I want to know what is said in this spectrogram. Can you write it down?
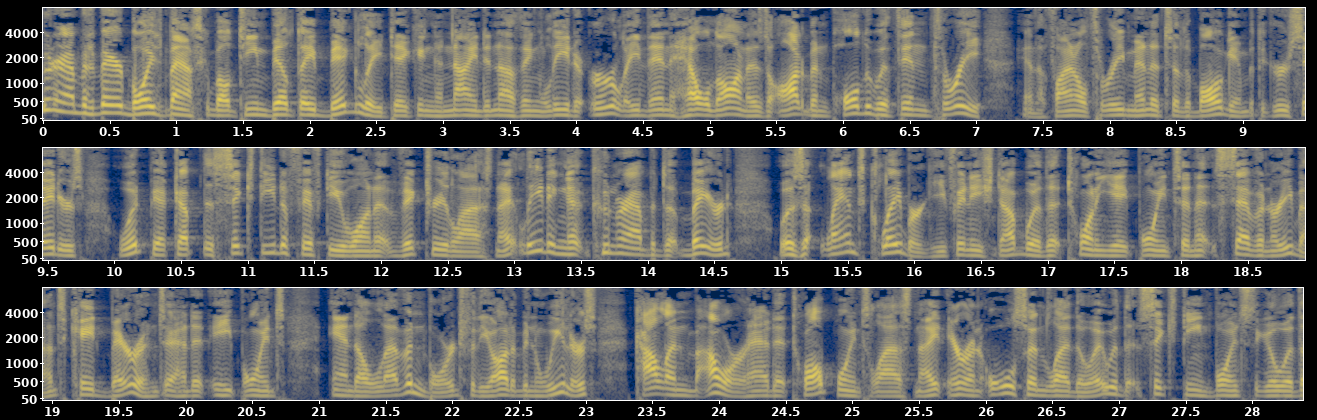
Coon Rapids Bayard boys basketball team built a big lead, taking a 9 0 lead early, then held on as Audubon pulled within three in the final three minutes of the ballgame. But the Crusaders would pick up the 60 51 victory last night, leading Coon Rapids Bayard was Lance Clayberg. He finished up with 28 points and 7 rebounds. Cade Barons added 8 points and 11 boards for the Audubon Wheelers. Colin Bauer had 12 points last night. Aaron Olson led the way with 16 points to go with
